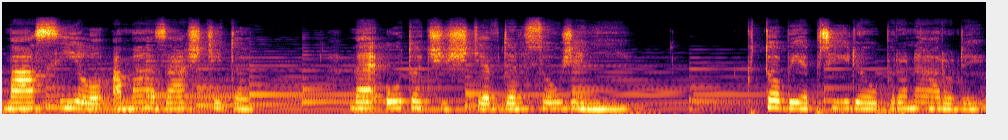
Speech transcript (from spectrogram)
má sílo a má záštito, mé útočiště v den soužení. K tobě přijdou pro národy,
